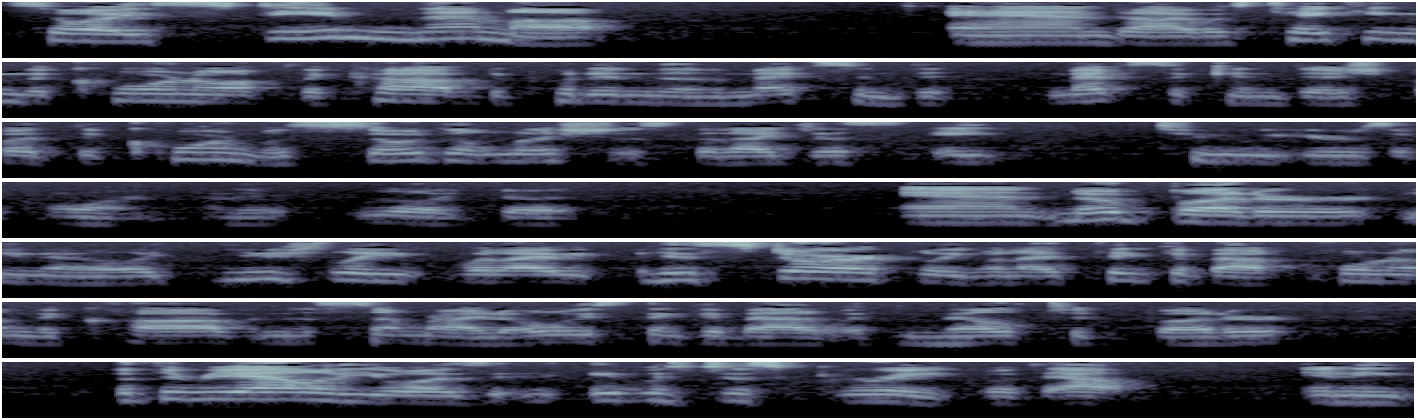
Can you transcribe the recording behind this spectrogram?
So I steamed them up and I was taking the corn off the cob to put into the Mexican, Mexican dish, but the corn was so delicious that I just ate two ears of corn and they were really good and no butter. You know, like usually when I historically when I think about corn on the cob in the summer, I'd always think about it with melted butter. But the reality was, it, was just great without any.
